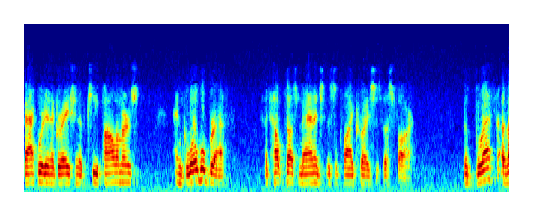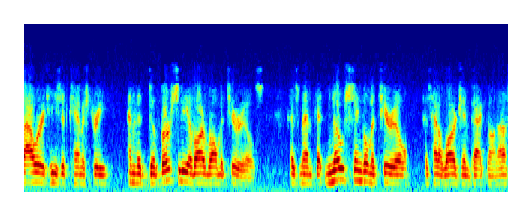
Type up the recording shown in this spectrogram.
backward integration of key polymers, and global breadth have helped us manage the supply crisis thus far. The breadth of our adhesive chemistry and the diversity of our raw materials has meant that no single material has had a large impact on us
